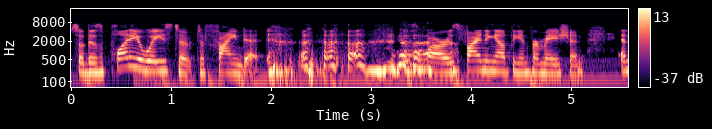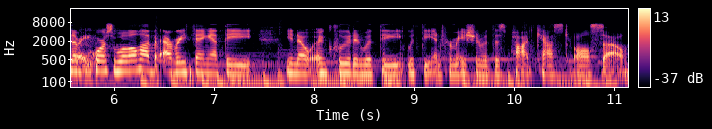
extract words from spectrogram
so there's plenty of ways to, to find it as far as finding out the information. And of right. course, we'll have everything at the, you know, included with the with the information with this podcast also.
